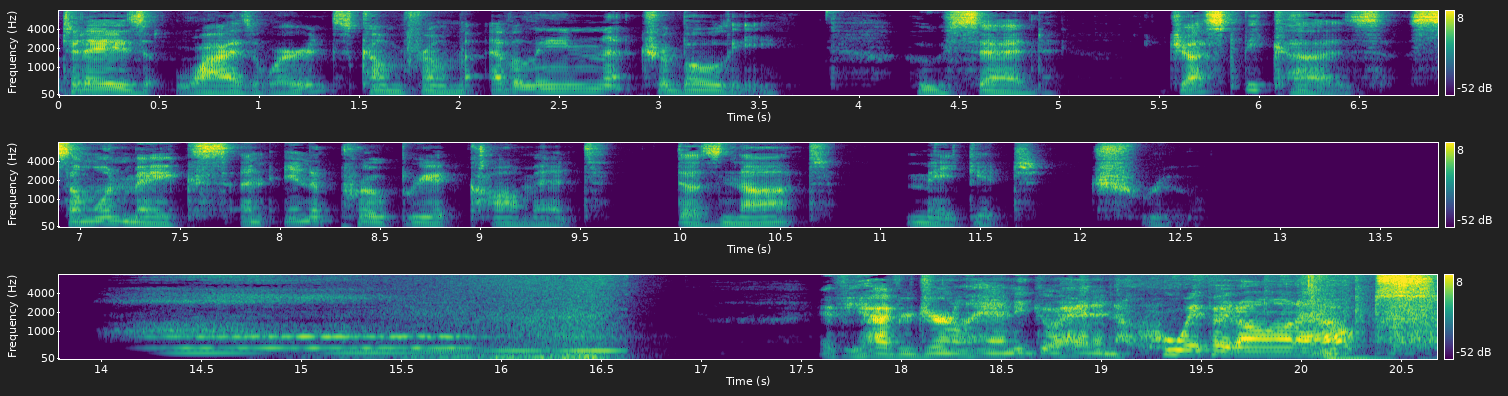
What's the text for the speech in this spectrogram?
Today's wise words come from Evelyn Tribole, who said, Just because someone makes an inappropriate comment does not make it true. If you have your journal handy, go ahead and whip it on out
